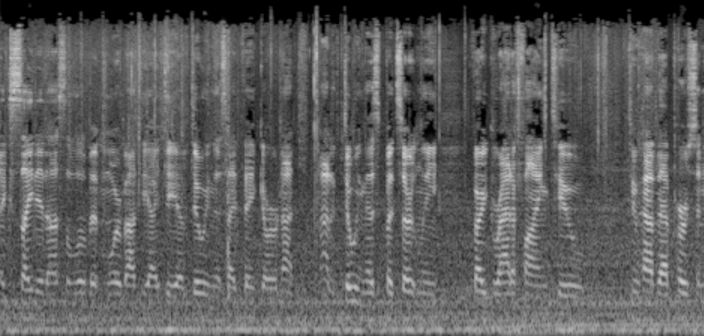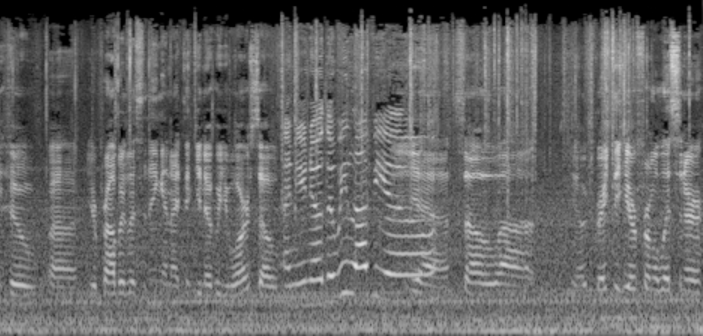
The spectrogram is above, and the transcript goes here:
excited us a little bit more about the idea of doing this. I think, or not not doing this, but certainly very gratifying to to have that person who uh, you're probably listening, and I think you know who you are. So And you know that we love you. yeah, so uh, you know, great to hear from a listener.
